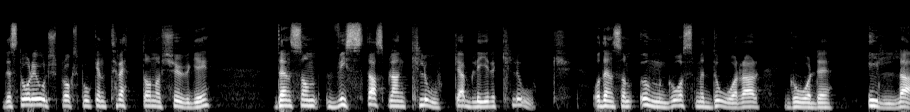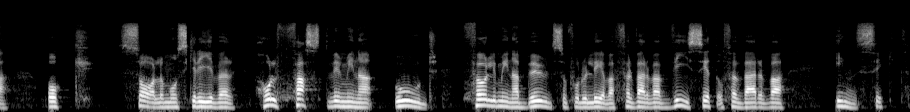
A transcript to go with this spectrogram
Det står i Ordspråksboken 13 och 20. Den som vistas bland kloka blir klok, och den som umgås med dårar går det illa. Och Salomo skriver, håll fast vid mina ord, följ mina bud så får du leva, förvärva vishet och förvärva insikt.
